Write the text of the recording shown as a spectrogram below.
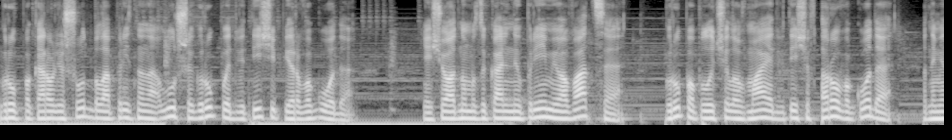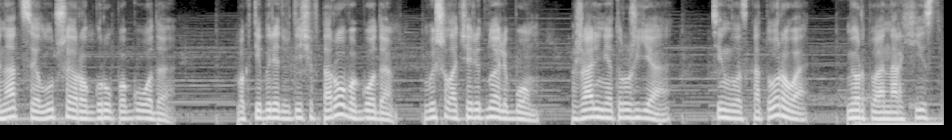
группа «Король и Шут» была признана лучшей группой 2001 года. Еще одну музыкальную премию «Овация» группа получила в мае 2002 года в номинации «Лучшая рок-группа года». В октябре 2002 года вышел очередной альбом «Жаль нет ружья», сингл с которого «Мертвый анархист»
